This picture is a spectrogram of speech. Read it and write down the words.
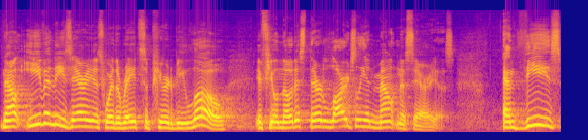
Now, even these areas where the rates appear to be low, if you'll notice, they're largely in mountainous areas. And these,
